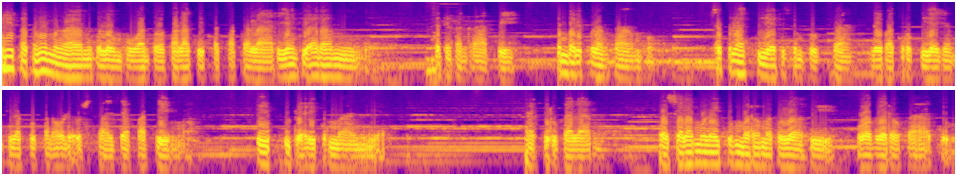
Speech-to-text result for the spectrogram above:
Ini Pak Tommy mengalami kelumpuhan total akibat patah lari yang dialaminya. Sedangkan Rapi kembali pulang kampung setelah dia disembuhkan lewat rupiah yang dilakukan oleh Ustazah Fatimah, ibu dari temannya. Akhirul kalam. Wassalamualaikum warahmatullahi wabarakatuh.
